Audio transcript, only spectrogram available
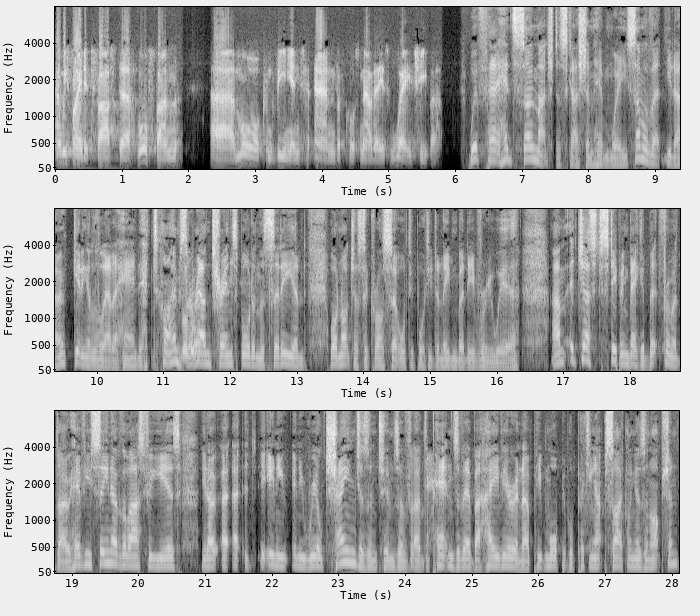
And we find it faster, more fun, uh, more convenient, and of course nowadays way cheaper. We've had so much discussion, haven't we? Some of it, you know, getting a little out of hand at times mm-hmm. around transport in the city and, well, not just across uh, Ōtepoti Dunedin, but everywhere. Um, just stepping back a bit from it, though, have you seen over the last few years, you know, uh, uh, any any real changes in terms of uh, the patterns of our behaviour and are people, more people picking up cycling as an option?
